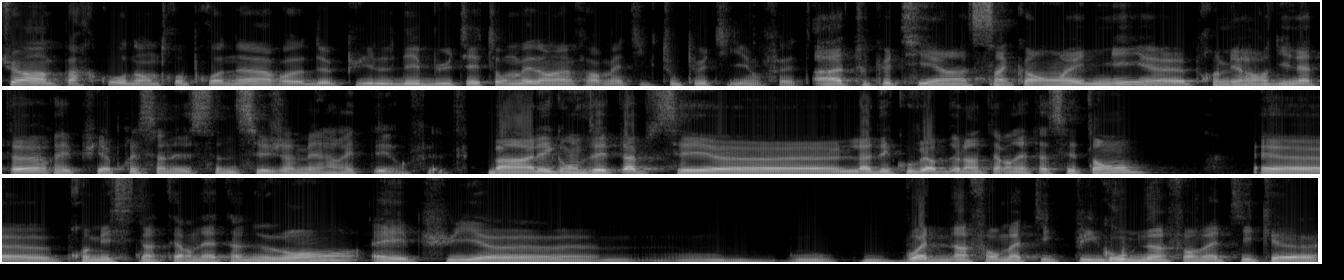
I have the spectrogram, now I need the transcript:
tu as un parcours d'entrepreneur euh, depuis le début. Tu tombé dans l'informatique tout petit en fait. Ah, tout petit, hein, 5 ans et demi, euh, premier ordinateur, et puis après, ça, ne- ça ne s'est jamais arrêté, en fait. Ben, les grandes étapes, c'est euh, la découverte de l'Internet à 7 ans, euh, premier site Internet à 9 ans, et puis euh, boîte d'informatique, puis groupe d'informatique euh,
